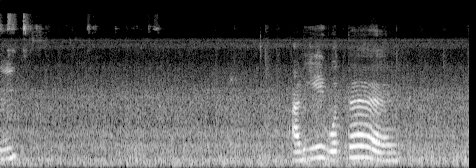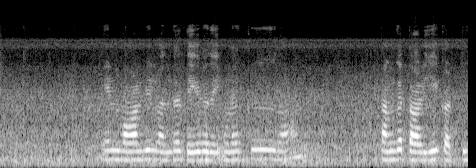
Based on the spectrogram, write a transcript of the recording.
ம். அடியே ஒத்த என் வாழ்வில் வந்த தேவதை உனக்கு தான் தங்கத்தாலியே கட்டி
